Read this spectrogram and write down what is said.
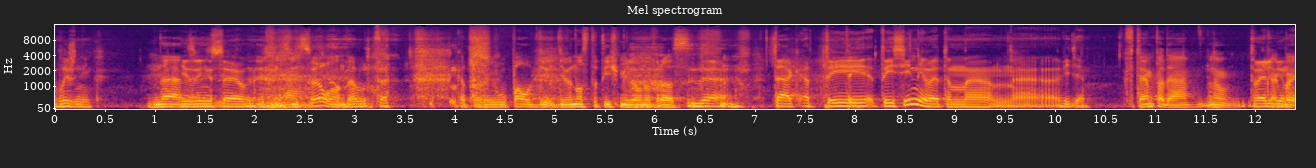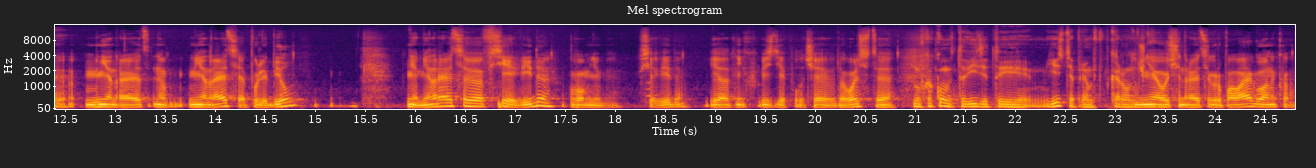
лыжник, да, из да. Венесуэлы. Из Венесуэлы, да, который упал 90 тысяч миллионов раз. Да. Так, а ты, ты сильный в этом э, э, виде? В темпо, да. Ну, Твоя любимая? Бы, мне нравится, ну, мне нравится, я полюбил. Не, мне нравятся все виды в Омниуме, все виды. Я от них везде получаю удовольствие. Ну, в каком-то виде ты есть, у тебя прям короночка? Мне очень нравится групповая гонка.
